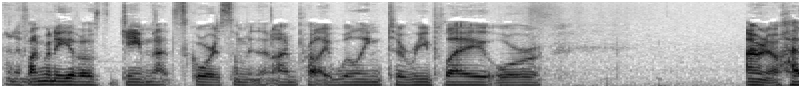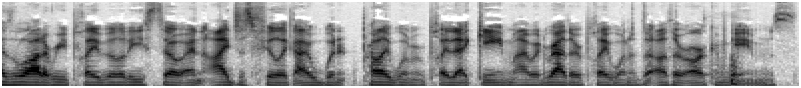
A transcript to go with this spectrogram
And if I'm going to give a game that score is something that I'm probably willing to replay or I don't know, has a lot of replayability. So, and I just feel like I wouldn't probably wouldn't play that game. I would rather play one of the other Arkham games.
